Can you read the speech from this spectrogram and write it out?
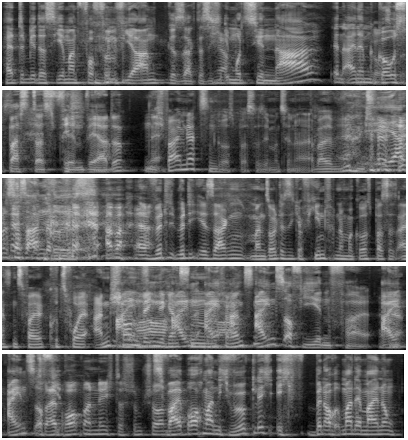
hätte mir das jemand vor fünf Jahren gesagt, dass ich Ja. emotional in einem Ghostbusters. Ghostbusters-Film Ich- werde. Nee. Ich war im letzten Ghostbusters emotional, aber wütend. Ja, aber das ist was anderes. Aber äh, würdet, würdet ihr sagen, man sollte sich auf jeden Fall nochmal Ghostbusters 1 und 2 kurz vorher anschauen, wegen der ganzen ein, ein, Referenzen? Eins auf jeden Fall. Ein, Ja. Eins auf Zwei braucht man nicht, das stimmt schon. Zwei braucht man nicht wirklich. Ich bin auch immer der Meinung,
